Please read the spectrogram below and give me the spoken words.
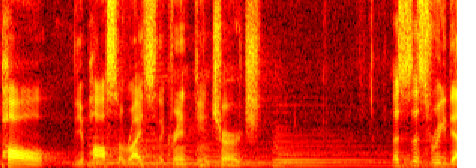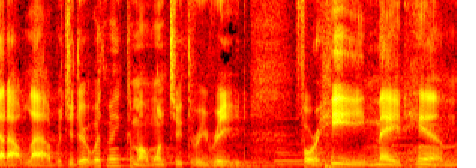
Paul, the apostle, writes to the Corinthian church. Let's, let's read that out loud. Would you do it with me? Come on, one, two, three, read. For he made him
